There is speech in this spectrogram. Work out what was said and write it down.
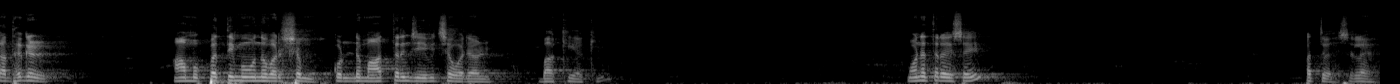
കഥകൾ ആ മുപ്പത്തിമൂന്ന് വർഷം കൊണ്ട് മാത്രം ജീവിച്ച ഒരാൾ ബാക്കിയാക്കി. മോനെത്ര വയസ്സായി? പത്ത് വയസ്സല്ലേ?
